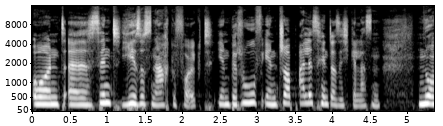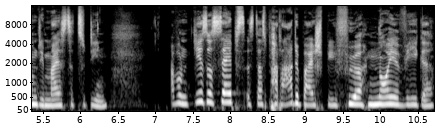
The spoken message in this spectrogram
und äh, sind Jesus nachgefolgt. Ihren Beruf, ihren Job, alles hinter sich gelassen, nur um dem Meister zu dienen. Aber Jesus selbst ist das Paradebeispiel für neue Wege.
